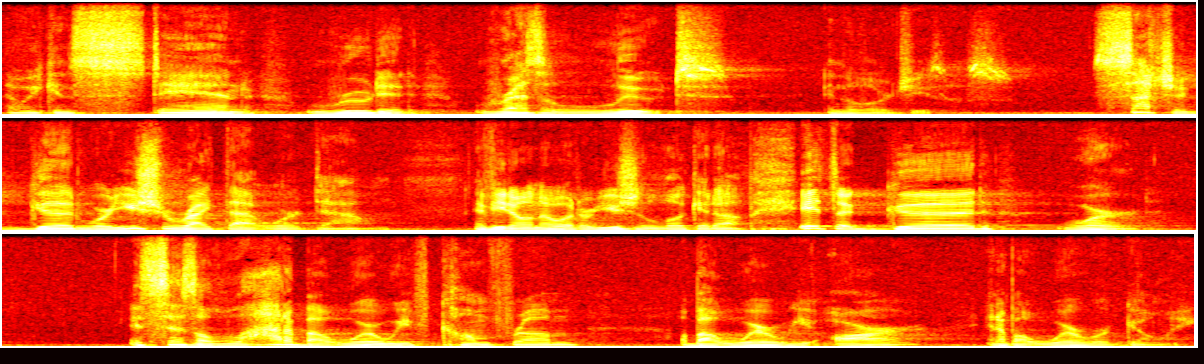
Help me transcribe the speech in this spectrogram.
That we can stand rooted, resolute in the Lord Jesus. Such a good word. You should write that word down. If you don't know it, or you should look it up. It's a good word. It says a lot about where we've come from, about where we are and about where we're going.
